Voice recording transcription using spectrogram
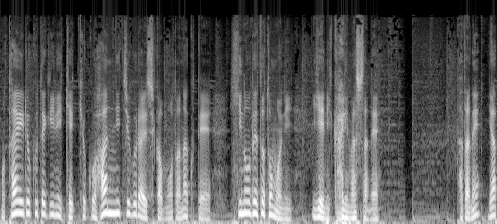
もう体力的に結局半日ぐらいしか持たなくて、日の出とともに家に帰りましたね。ただね、やっ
